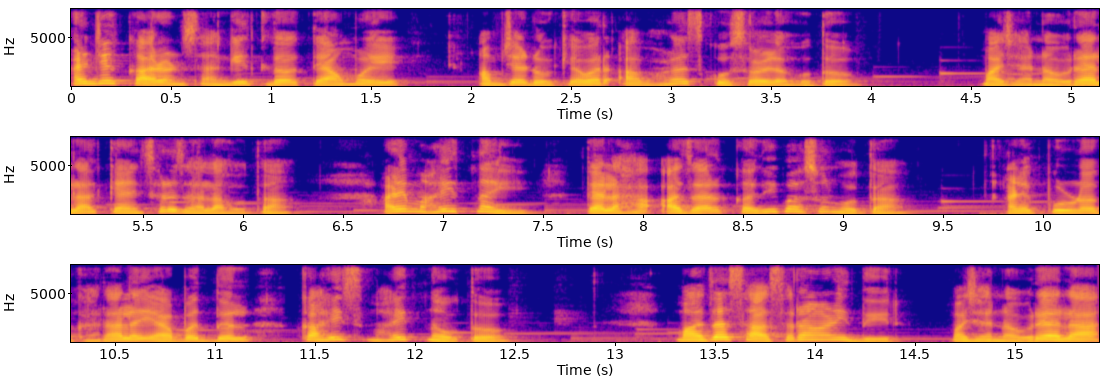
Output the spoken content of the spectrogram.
आणि जे कारण सांगितलं त्यामुळे आमच्या डोक्यावर आभाळच कोसळलं होतं. माझ्या नवऱ्याला कॅन्सर झाला होता आणि माहीत नाही त्याला हा आजार कधीपासून होता आणि पूर्ण घराला याबद्दल काहीच माहीत नव्हतं. माझा सासरा आणि दीर माझ्या नवऱ्याला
